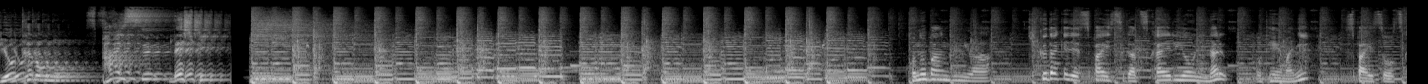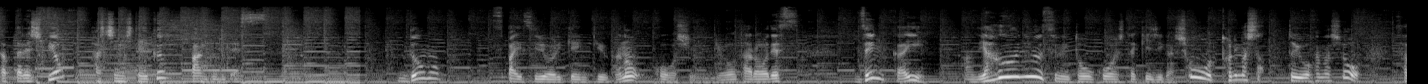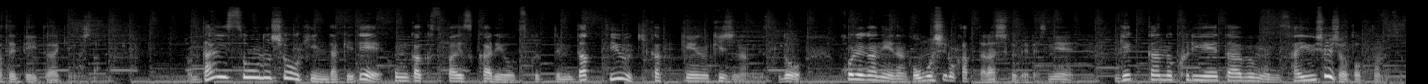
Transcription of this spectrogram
良太郎のスパイスレシピ。この番組は聞くだけでスパイスが使えるようになるをテーマにスパイスを使ったレシピを発信していく番組です。どうもスパイス料理研究家の甲信良太郎です。前回あの Yahoo ニュースに投稿した記事が賞を取りましたというお話をさせていただきました。ダイソーの商品だけで本格スパイスカレーを作ってみたっていう企画系の記事なんですけどこれがねなんか面白かったらしくてですね月間のクリエイター部門で最優秀賞を取ったんですよ。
